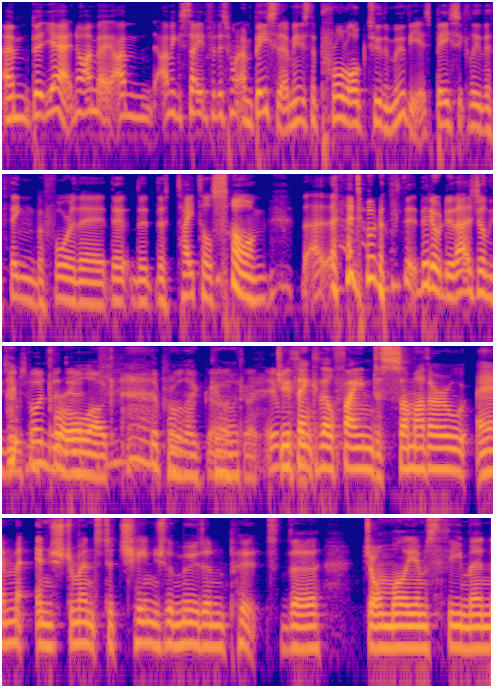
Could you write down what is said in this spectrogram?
Um, but yeah, no, I'm I'm I'm excited for this one. And basically, I mean, it's the prologue to the movie. It's basically the thing before the the the, the title song. I, I don't know if they, they don't do that. It's only James Bond. Prologue. The prologue. Oh my oh God. god. Do you think they'll find some other um, instrument to change the mood and put the John Williams theme in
